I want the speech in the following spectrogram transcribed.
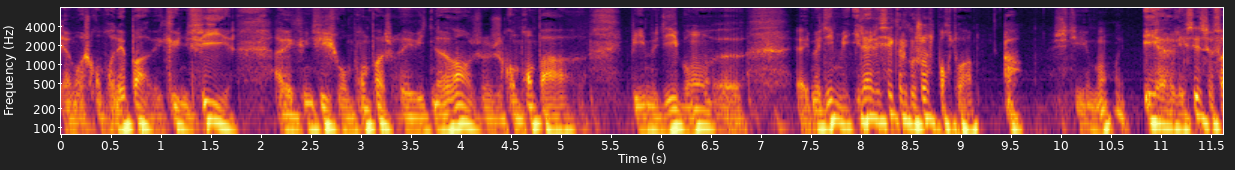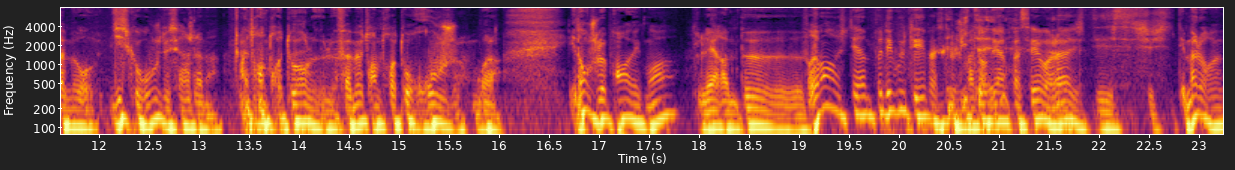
Et moi, je comprenais pas. Avec une fille, avec une fille, je comprends pas. J'avais 8-9 ans, je, je comprends pas. Puis il me dit, bon, euh, il me dit, mais il a laissé quelque chose pour toi. Je dis, bon. Et elle a laissé ce fameux disque rouge de Serge Lama. Un 33 tours, le, le, fameux 33 tours rouge. Voilà. Et donc, je le prends avec moi. L'air un peu. Euh, vraiment, j'étais un peu dégoûté parce que je m'attendais à passer. Voilà, j'étais malheureux.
